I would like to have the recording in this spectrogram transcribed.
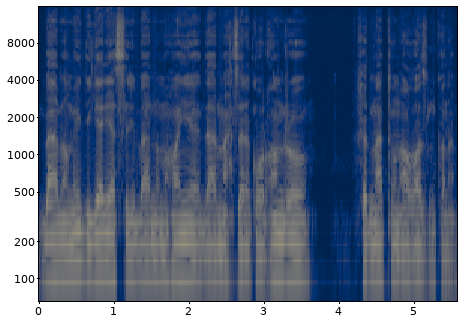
برنامه دیگری از سری برنامه های در محضر قرآن رو خدمتتون آغاز می‌کنم.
